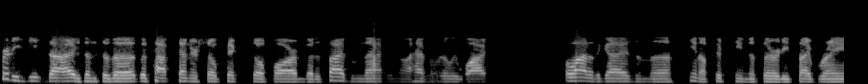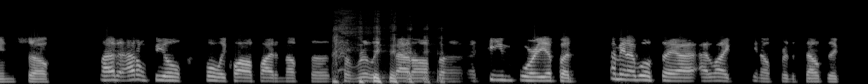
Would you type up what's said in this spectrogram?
pretty deep dives into the the top ten or so picks so far, but aside from that, you know, I haven't really watched a lot of the guys in the you know 15 to 30 type range. So I, I don't feel fully qualified enough to to really spat off a, a team for you, but. I mean, I will say I, I like, you know, for the Celtics,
